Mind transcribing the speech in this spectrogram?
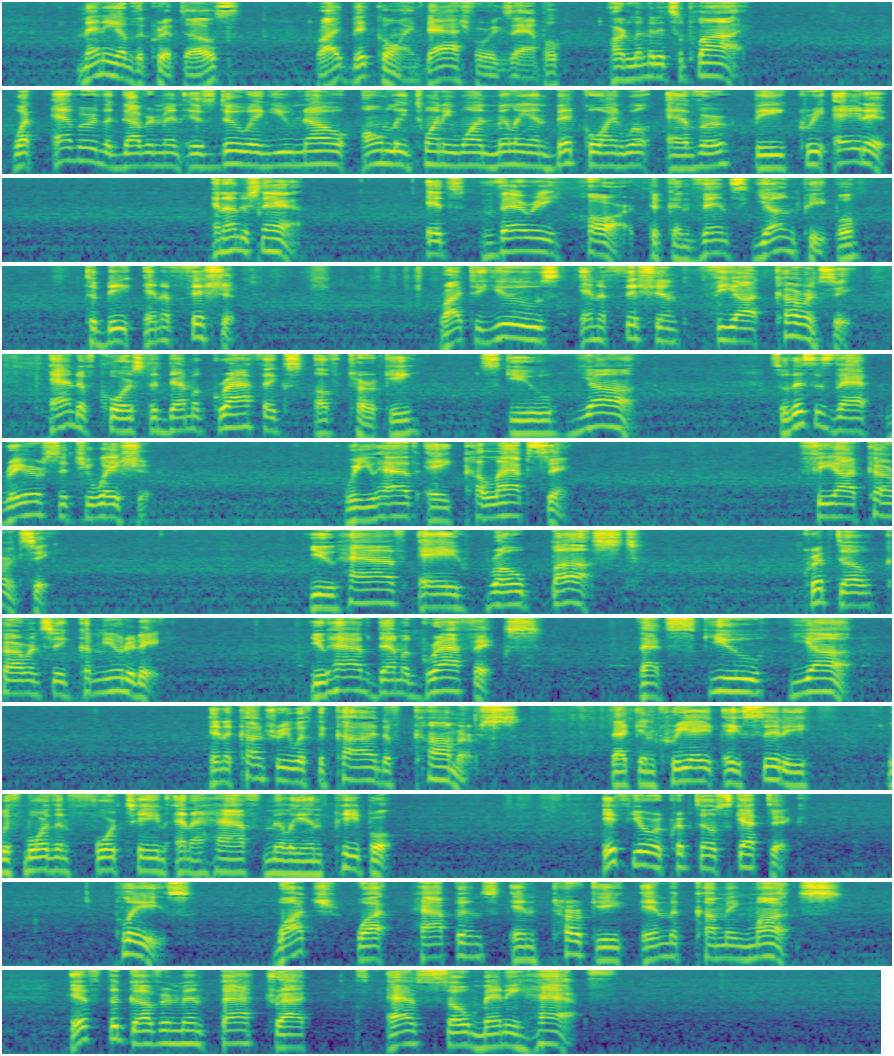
many of the cryptos, right, Bitcoin, Dash, for example, are limited supply. Whatever the government is doing, you know only 21 million Bitcoin will ever be created. And understand, it's very hard to convince young people to be inefficient right? To use inefficient fiat currency. And of course, the demographics of Turkey skew young. So, this is that rare situation where you have a collapsing fiat currency. You have a robust cryptocurrency community you have demographics that skew young in a country with the kind of commerce that can create a city with more than 14 and a half million people. If you're a crypto skeptic, please watch what happens in Turkey in the coming months. If the government backtracks as so many have,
